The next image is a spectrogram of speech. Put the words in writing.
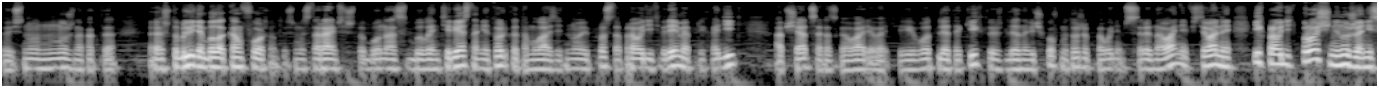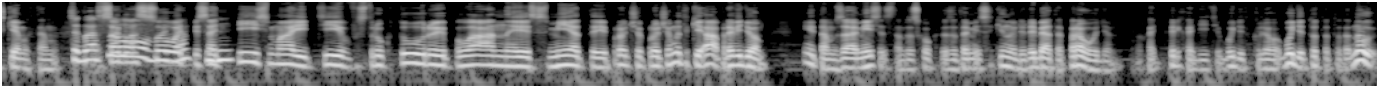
то есть ну, нужно как-то, э, чтобы людям было комфортно, то есть мы стараемся, чтобы у нас было интересно не только там лазить, но и просто проводить время, приходить, общаться, разговаривать. И вот для таких, то есть для новичков мы тоже проводим соревнования фестивальные. Их проводить проще, не нужно ни с кем их там Согласовывать, согласовывать, да? писать Мгм. письма, идти в структуры, планы, сметы и прочее, прочее. Мы такие, а, проведем. И там за месяц, там за сколько-то, за два месяца кинули, ребята, проводим, Хо- приходите, будет клево, будет то-то, то-то. Ну,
